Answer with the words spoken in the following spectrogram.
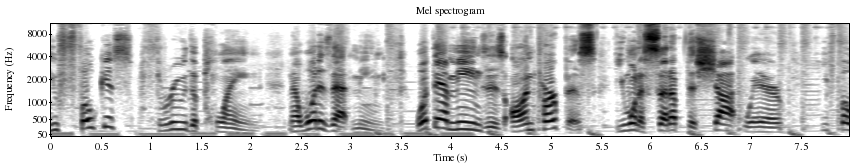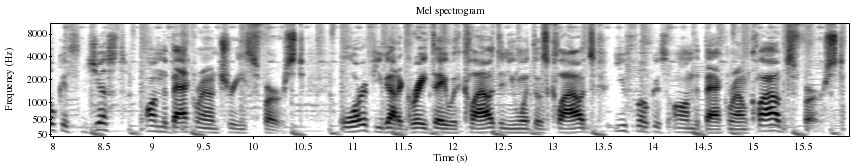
you focus through the plane. Now, what does that mean? What that means is on purpose, you want to set up this shot where you focus just on the background trees first. Or if you got a great day with clouds and you want those clouds, you focus on the background clouds first.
